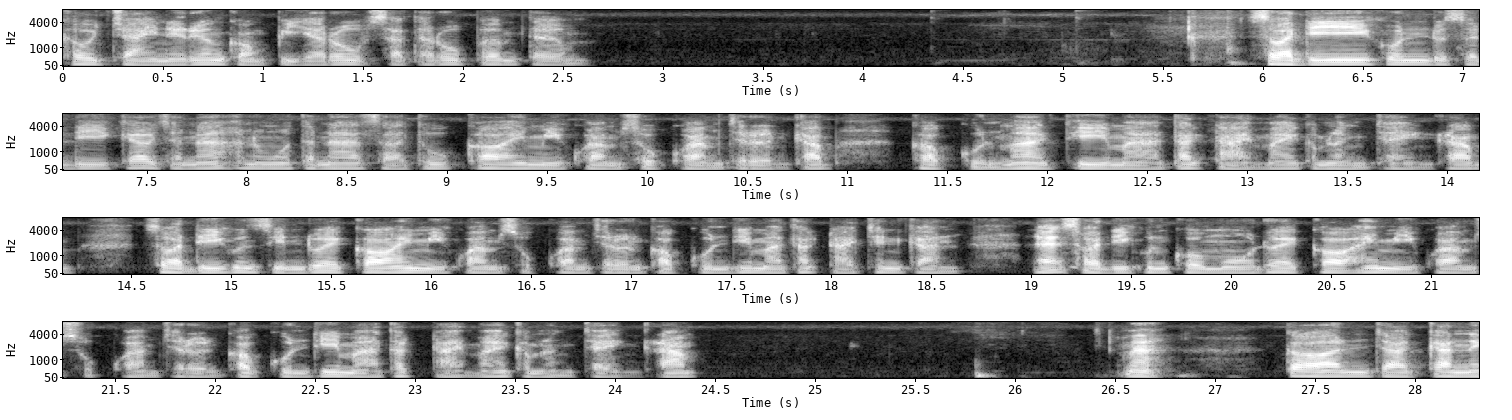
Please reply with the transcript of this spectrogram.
เข้าใจในเรื่องของปิยรูปสัตรูปเพิ่มเติม สวัสดีคุณดุษฎีแก้วชนะอนุโมทนาสาธุก็ให้มีความสุขความเจริญครับ ขอบคุณมากที่มาทักทายไม้กำลังใจครับ สวัสดีคุณสินด้วยก็ให้มีความสุขความเจริญขอบคุณที่มาทักทายเช่นกัน และสวัสดีคุณโกโมด้วยก็ให้มีความสุขความเจริญขอบคุณที่มาทักทายไม้กำลังใจครับ มา ก่อนจากกันใน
